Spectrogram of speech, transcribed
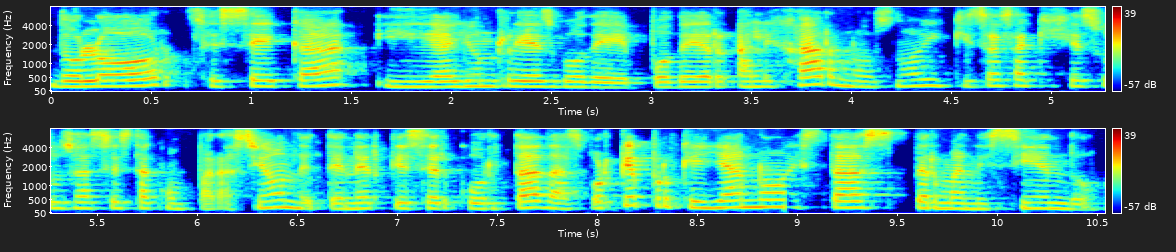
dolor, se seca y hay un riesgo de poder alejarnos, ¿no? Y quizás aquí Jesús hace esta comparación de tener que ser cortadas. ¿Por qué? Porque ya no estás permaneciendo.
